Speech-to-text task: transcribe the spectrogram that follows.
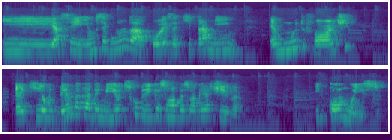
E, assim, uma segunda coisa que, para mim, é muito forte é que eu, dentro da academia, eu descobri que eu sou uma pessoa criativa. E como isso?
